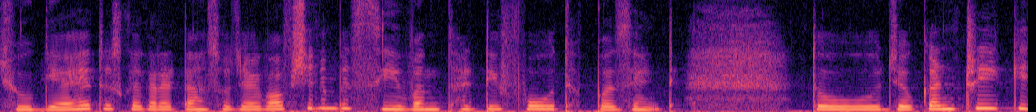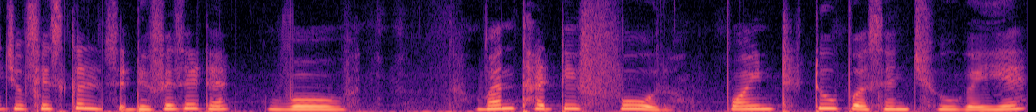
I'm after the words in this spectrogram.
छू गया है तो इसका करेक्ट आंसर हो जाएगा option number C one thirty fourth percent तो जो कंट्री की जो फ़िज़िकल डिफिसिट है, वो one thirty four point two percent छू गई है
